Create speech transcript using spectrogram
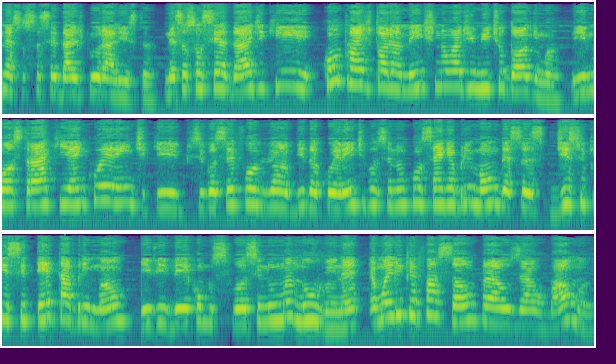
nessa sociedade pluralista, nessa sociedade que contraditoriamente não admite o dogma e mostrar que é incoerente, que se você for viver uma vida coerente, você não consegue abrir mão dessas disso que se tenta abrir mão e viver como se fosse numa nuvem, né? É uma liquefação para usar o Bauman,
